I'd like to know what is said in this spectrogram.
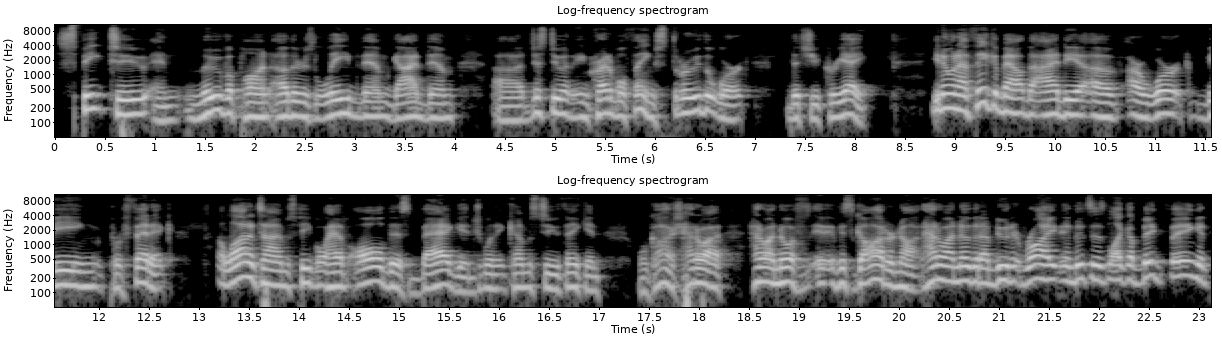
speak to and move upon others, lead them, guide them, uh, just doing incredible things through the work that you create. You know, when I think about the idea of our work being prophetic, a lot of times people have all this baggage when it comes to thinking, well, gosh, how do I how do I know if if it's God or not? How do I know that I'm doing it right? And this is like a big thing. And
